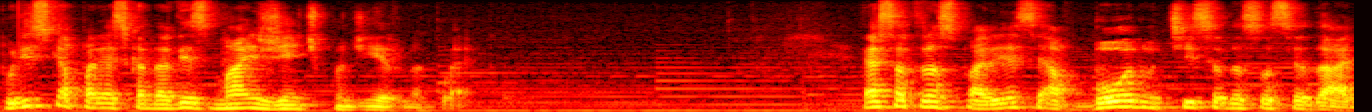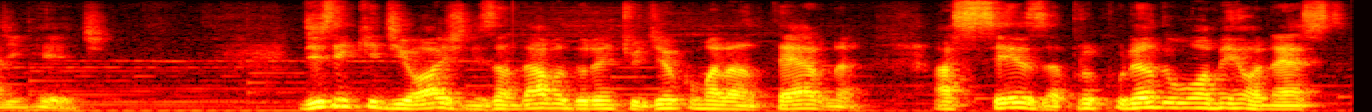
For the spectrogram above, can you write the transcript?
Por isso que aparece cada vez mais gente com dinheiro na cueca. Essa transparência é a boa notícia da sociedade em rede. Dizem que Diógenes andava durante o dia com uma lanterna acesa procurando um homem honesto.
